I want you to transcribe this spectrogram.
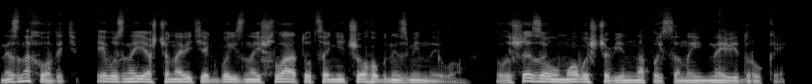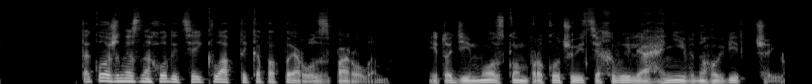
Не знаходить і визнає, що навіть якби й знайшла, то це нічого б не змінило лише за умови, що він написаний не від руки. Також не знаходиться й клаптика паперу з паролем, і тоді мозком прокочується хвиля гнівного відчаю.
